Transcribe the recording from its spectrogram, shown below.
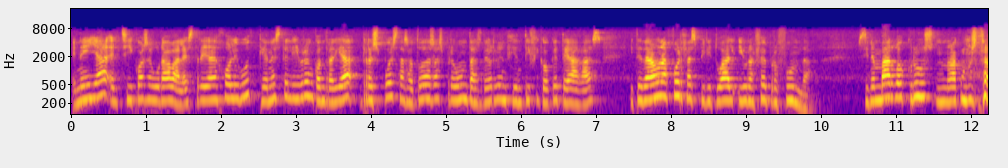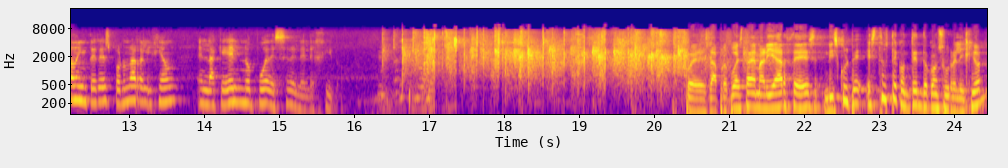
En ella, el chico aseguraba a la estrella de Hollywood que en este libro encontraría respuestas a todas las preguntas de orden científico que te hagas y te dará una fuerza espiritual y una fe profunda. Sin embargo, Cruz no ha mostrado interés por una religión en la que él no puede ser el elegido. Pues la propuesta de María Arce es, disculpe, ¿está usted contento con su religión?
